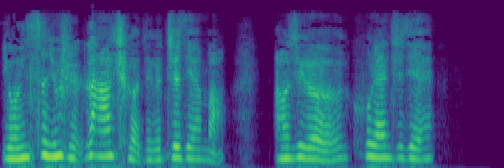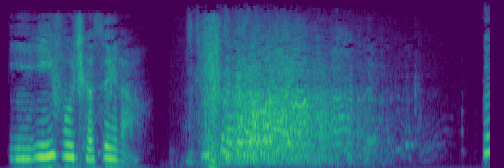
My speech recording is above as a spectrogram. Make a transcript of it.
有一次，就是拉扯这个之间嘛，然后这个忽然之间，你衣服扯碎了。那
